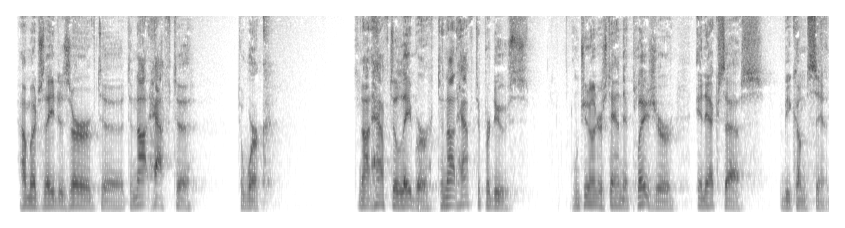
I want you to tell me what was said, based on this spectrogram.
How much they deserve to, to not have to, to work to not have to labor to not have to produce. I want you to understand that pleasure in excess becomes sin.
